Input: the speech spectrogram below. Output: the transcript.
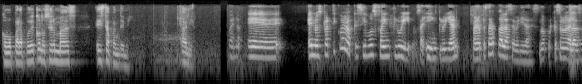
como para poder conocer más esta pandemia? Talia. Bueno, eh, en nuestro artículo lo que hicimos fue incluir, o sea, incluían, para empezar, todas las severidades, ¿no? Porque es una de las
